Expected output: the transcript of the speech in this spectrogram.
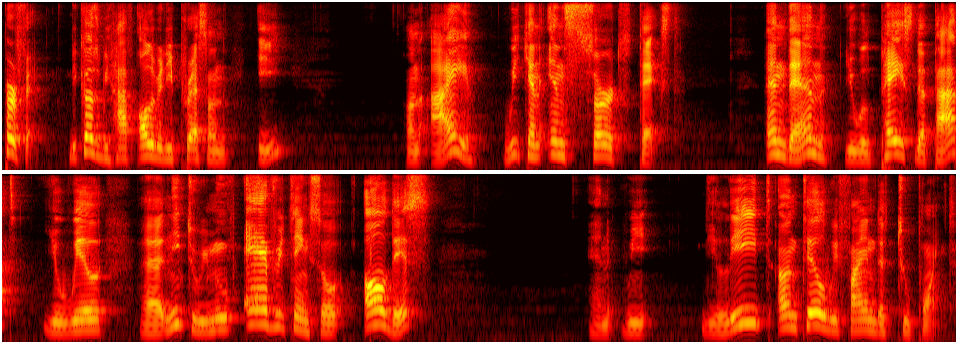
Perfect. Because we have already pressed on E, on I, we can insert text. And then you will paste the path. You will uh, need to remove everything. So all this, and we delete until we find the two point.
